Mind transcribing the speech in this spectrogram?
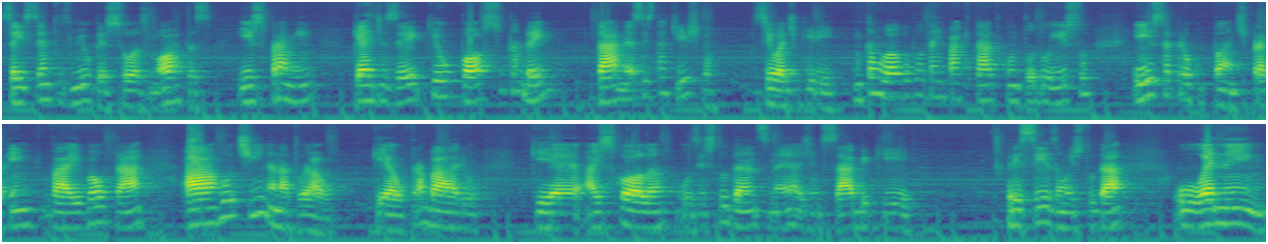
600 mil pessoas mortas, isso para mim quer dizer que eu posso também estar tá nessa estatística se eu adquirir. Então logo eu vou estar impactado com tudo isso e isso é preocupante para quem vai voltar à rotina natural, que é o trabalho, que é a escola, os estudantes, né? A gente sabe que precisam estudar. O Enem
